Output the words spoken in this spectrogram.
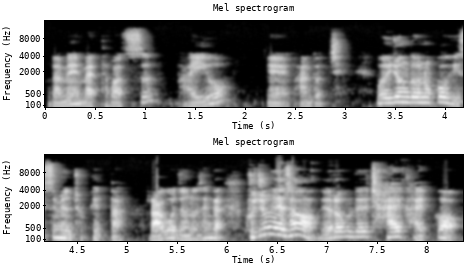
그 다음에 메타버스, 바이오, 예, 반도체. 뭐 이 정도는 꼭 있으면 좋겠다. 라고 저는 생각. 그 중에서 여러분들이 잘 갈 거,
